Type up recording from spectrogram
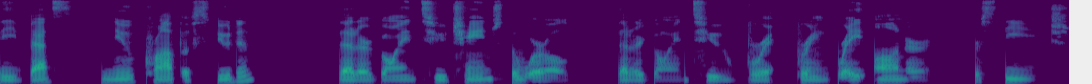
the best new crop of students that are going to change the world, that are going to br- bring great honor, prestige,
